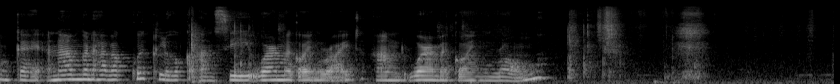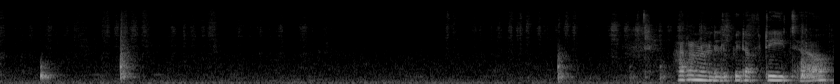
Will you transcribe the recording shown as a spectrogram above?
Okay, and now I'm gonna have a quick look and see where am I going right and where am I going wrong. add on a little bit of detail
